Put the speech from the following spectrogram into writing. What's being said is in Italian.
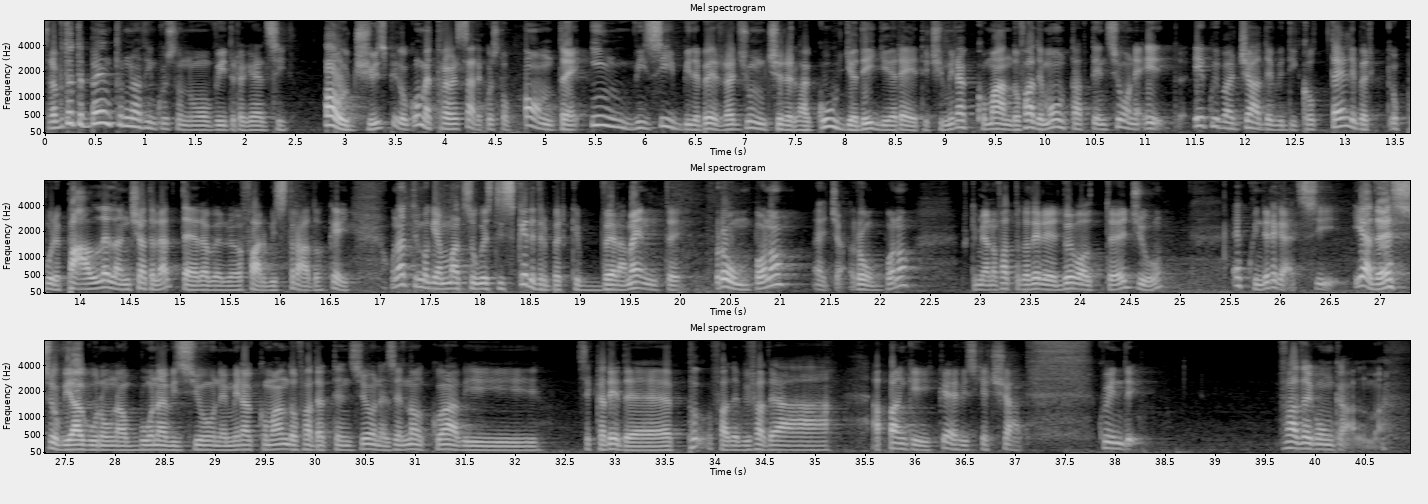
Salve a tutti e bentornati in questo nuovo video ragazzi. Oggi vi spiego come attraversare questo ponte invisibile per raggiungere la guglia degli eretici. Mi raccomando fate molta attenzione e equipaggiatevi di coltelli per, oppure palle lanciatele a terra per farvi strato ok? Un attimo che ammazzo questi scheletri perché veramente rompono. Eh già rompono perché mi hanno fatto cadere due volte giù e quindi ragazzi, io adesso vi auguro una buona visione, mi raccomando fate attenzione, se no qua vi... se cadete fate, vi fate a, a pancake, eh, vi schiacciate. Quindi fate con calma.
